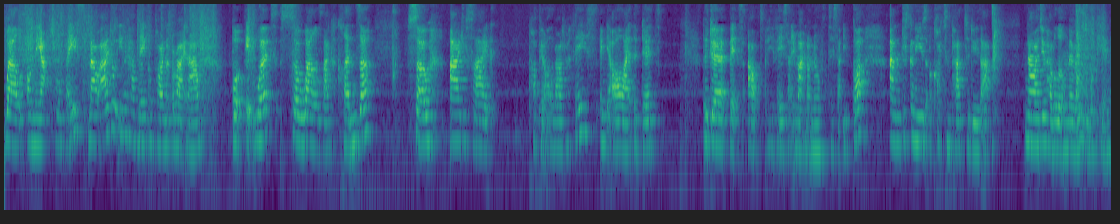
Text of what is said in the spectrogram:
well on the actual face. Now, I don't even have makeup on right now, but it works so well as like a cleanser. So I just like pop it all around my face and get all like the dirt, the dirt bits out of your face that you might not notice that you've got. And I'm just gonna use a cotton pad to do that. Now I do have a little mirror to look in,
